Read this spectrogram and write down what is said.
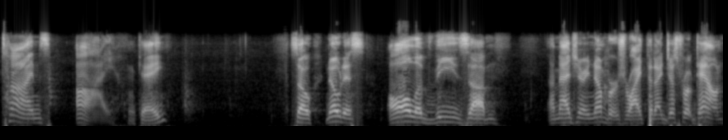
times i, okay? So notice all of these um, imaginary numbers, right, that I just wrote down,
